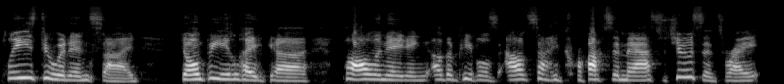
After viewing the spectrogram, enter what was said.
please do it inside. Don't be like uh pollinating other people's outside crops in Massachusetts, right?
